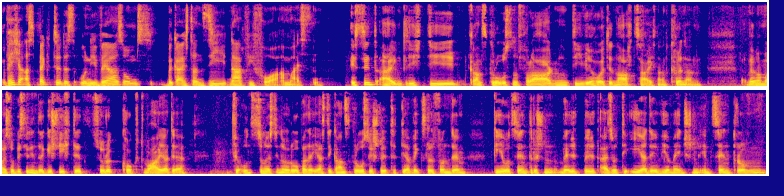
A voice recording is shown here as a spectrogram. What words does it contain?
Welche Aspekte des Universums begeistern Sie nach wie vor am meisten? Es sind eigentlich die ganz großen Fragen, die wir heute nachzeichnen können. Wenn man mal so ein bisschen in der Geschichte zurückguckt, war ja der, für uns zumindest in Europa, der erste ganz große Schritt der Wechsel von dem geozentrischen Weltbild, also die Erde, wir Menschen im Zentrum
